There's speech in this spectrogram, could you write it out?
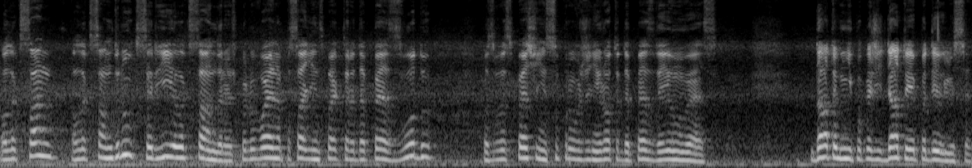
Олександр, Олександрук Сергій Олександрович перебуває на посаді інспектора ДПС зводу по забезпеченні супроводження роти ДПС ДАІ МВС. Дату мені покажіть, дату я подивлюся.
